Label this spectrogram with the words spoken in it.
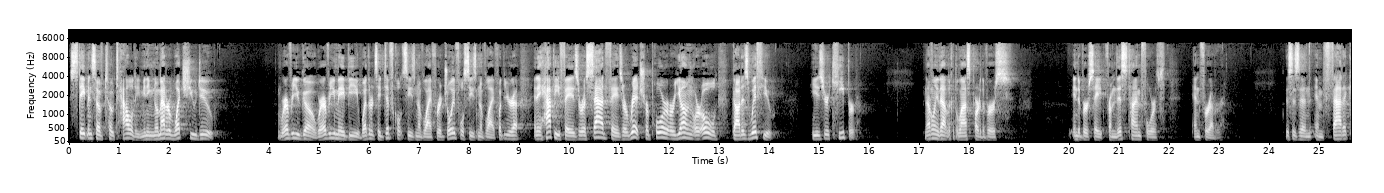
statements of totality, meaning no matter what you do, wherever you go, wherever you may be, whether it's a difficult season of life or a joyful season of life, whether you're in a happy phase or a sad phase, or rich or poor or young or old, God is with you. He is your keeper. Not only that, look at the last part of the verse, into verse 8 from this time forth and forever. This is an emphatic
